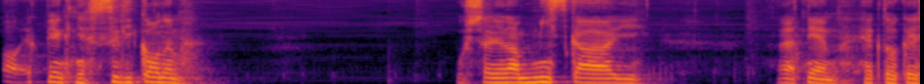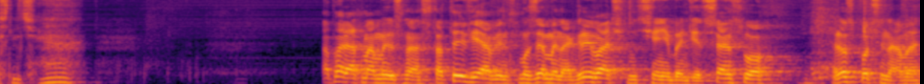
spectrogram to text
O, jak pięknie z silikonem uszczelniona miska i nawet nie wiem jak to określić. Aparat mamy już na statywie, a więc możemy nagrywać, nic się nie będzie trzęsło. Rozpoczynamy.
